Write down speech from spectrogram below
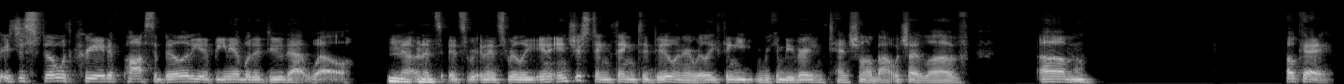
it's just filled with creative possibility of being able to do that well you know, mm-hmm. and it's it's and it's really an interesting thing to do, and a really thing you, we can be very intentional about, which I love. Um, okay,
